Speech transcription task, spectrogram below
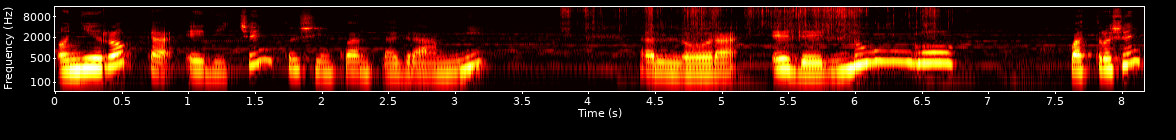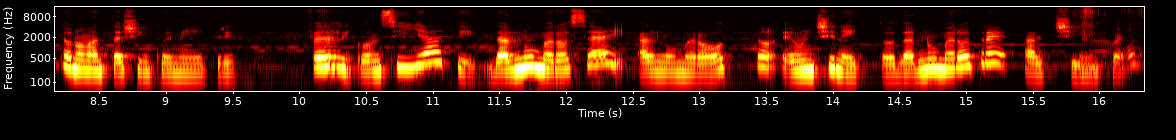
Ogni rocca è di 150 grammi. Allora ed è lungo 495 metri. Ferri consigliati dal numero 6 al numero 8 e uncinetto dal numero 3 al 5 ho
